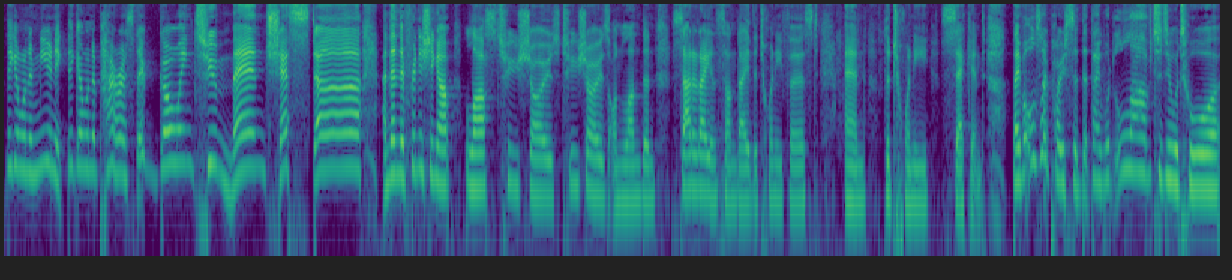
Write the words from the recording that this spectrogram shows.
they're going to Munich, they're going to Paris, they're going to Manchester. And then they're finishing up last two shows, two shows on London, Saturday and Sunday, the 21st and the 22nd. They've also posted that they would love to do a tour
